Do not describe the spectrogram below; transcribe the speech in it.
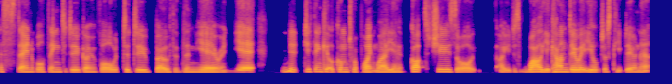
a sustainable thing to do going forward to do both of them year and year? Do you think it'll come to a point where you've got to choose, or are you just while you can do it, you'll just keep doing it?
